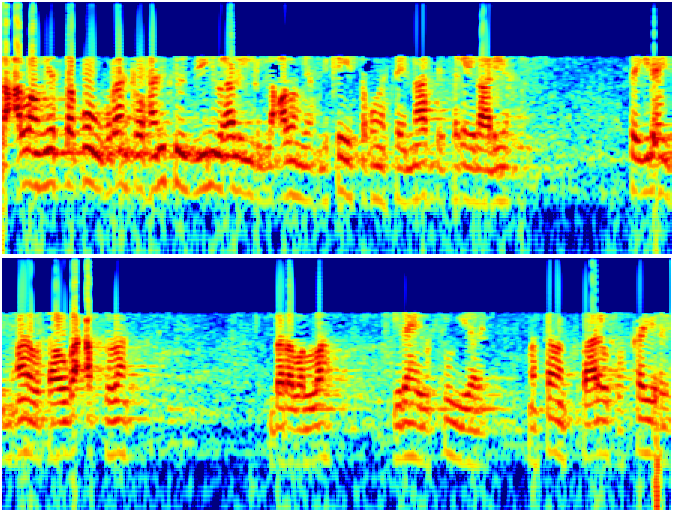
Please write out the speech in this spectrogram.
لعلهم يتقون. قرآن كوحانيته الديني وقالوا لعلهم لكي يتقون. سي النار تسرع سي إلهي سبحانه وتعالى وقع الصدان ضرب الله إلهي وصوية مثلا تصاري وفقير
